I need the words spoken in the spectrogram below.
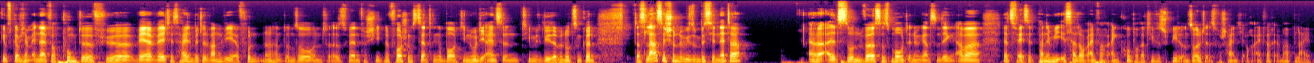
gibt es, glaube ich, am Ende einfach Punkte für wer welches Heilmittel wann wie erfunden hat und so. Und es werden verschiedene Forschungszentren gebaut, die nur die einzelnen Teammitglieder benutzen können. Das las ich schon irgendwie so ein bisschen netter. Äh, als so ein Versus-Mode in dem ganzen Ding, aber let's face it, Pandemie ist halt auch einfach ein kooperatives Spiel und sollte es wahrscheinlich auch einfach immer bleiben.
